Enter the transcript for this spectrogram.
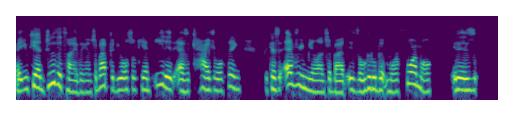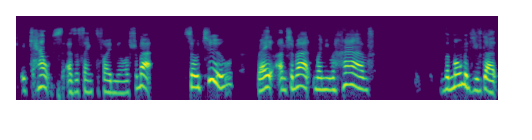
Right? You can't do the tithing on Shabbat, but you also can't eat it as a casual thing because every meal on Shabbat is a little bit more formal. It is it counts as a sanctified meal of Shabbat. So too, right, on Shabbat, when you have the moment you've got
